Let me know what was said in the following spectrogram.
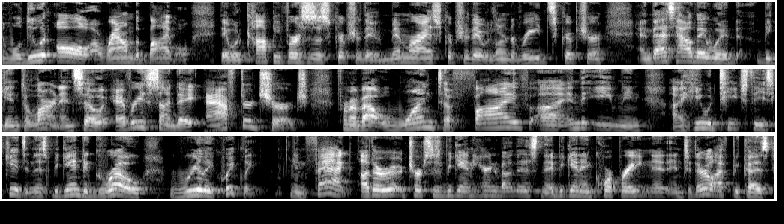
And we'll do it all around the Bible. They would copy verses of Scripture, they would memorize Scripture, they would learn to read Scripture, and that's how they would begin to learn. And so every Sunday after church, from about 1 to 5 uh, in the evening, uh, he would teach these kids. And this began to grow really quickly. In fact, other churches began hearing about this and they began incorporating it into their life because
